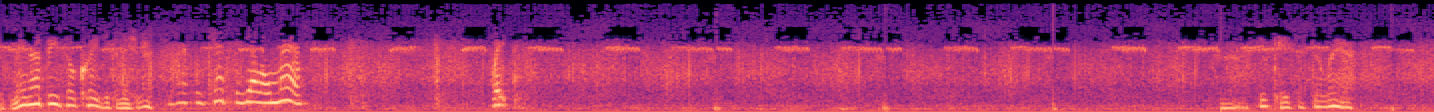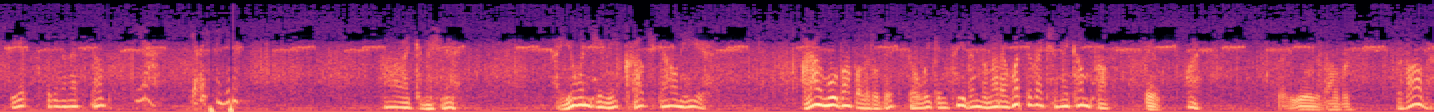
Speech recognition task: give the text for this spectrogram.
It may not be so crazy, Commissioner. What if we catch the yellow mask? Wait. Uh, suitcase is still there. See it sitting on that stump? Yeah. Yeah, I see it. All right, Commissioner. Now you and Jimmy crouch down here. I'll move up a little bit so we can see them no matter what direction they come from. Kent, What? have you a revolver? Revolver?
